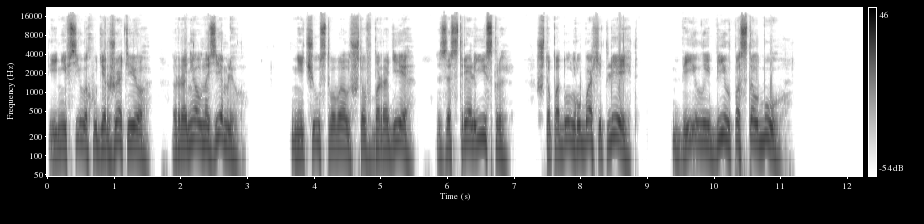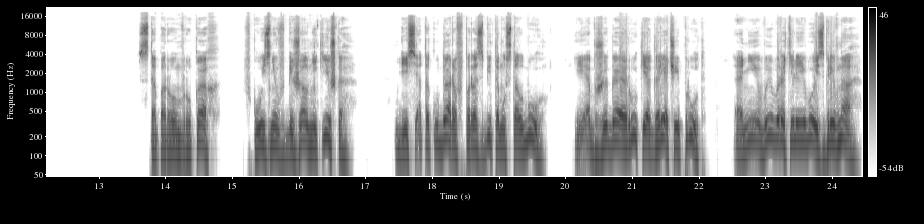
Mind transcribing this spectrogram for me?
и не в силах удержать ее, ронял на землю. Не чувствовал, что в бороде застряли искры, что подол рубахи тлеет. Бил и бил по столбу. С топором в руках в кузню вбежал Никишка. Десяток ударов по разбитому столбу, и, обжигая руки о горячий пруд, они выворотили его из бревна.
